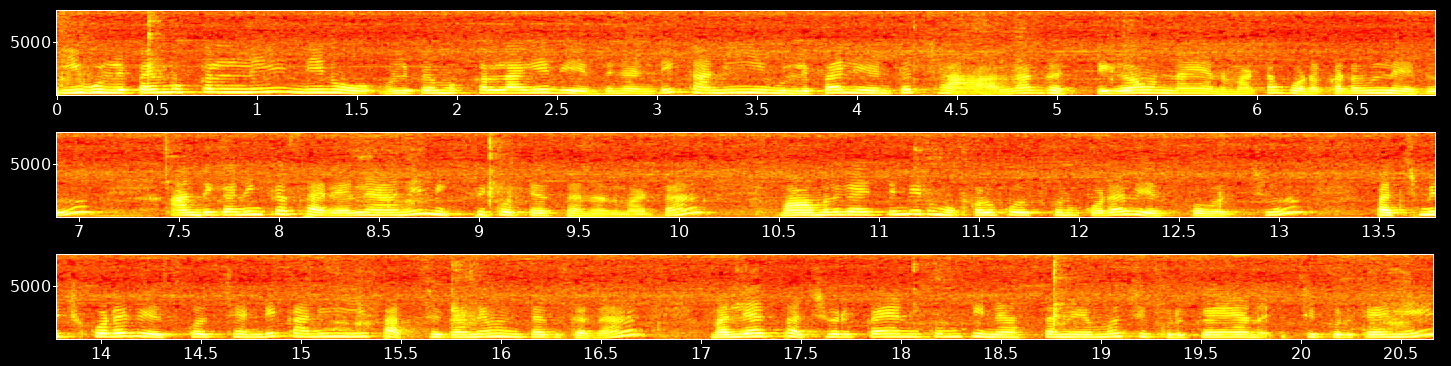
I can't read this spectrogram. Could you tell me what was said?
ఈ ఉల్లిపాయ ముక్కల్ని నేను ఉల్లిపాయ ముక్కల్లాగే వేద్దునండి. కానీ ఈ ఉల్లిపాయలు ఏంటో చాలా గట్టిగా ఉన్నాయన్నమాట. ఉడకడం లేదు. అందుకని ఇంకా సరేలే అని మిక్సీ కొట్టేసాను అనమాట మామూలుగా అయితే మీరు ముక్కలు కోసుకొని కూడా వేసుకోవచ్చు. పచ్చిమిర్చి కూడా వేసుకోవచ్చండి. కానీ పచ్చగానే ఉంటుంది కదా. మళ్ళీ అది పచ్చిమిరపకాయ అనుకుని తినేస్తామేమో చిక్కుడుకాయ అన- చిక్కుడుకాయని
